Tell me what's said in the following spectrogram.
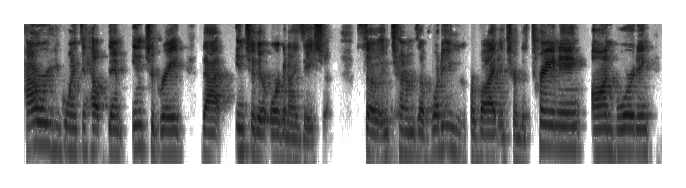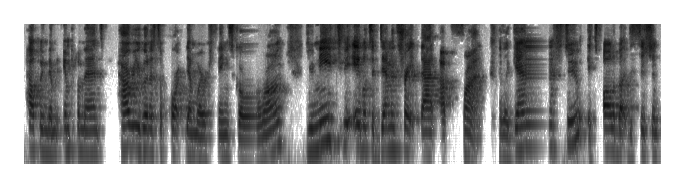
how are you going to help them integrate that into their organization. So, in terms of what are you provide in terms of training, onboarding, helping them implement, how are you going to support them where things go wrong? You need to be able to demonstrate that up front. Because again, Stu, it's all about decision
